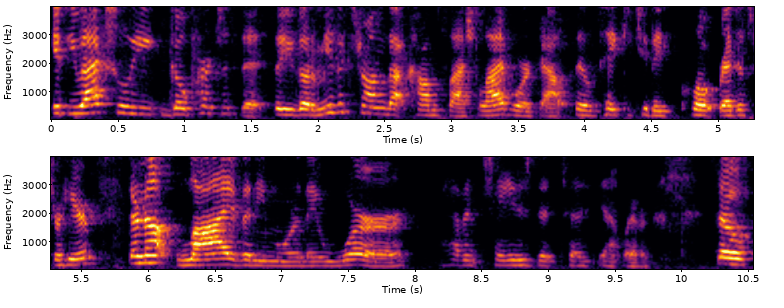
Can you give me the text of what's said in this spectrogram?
if you actually go purchase it, so you go to musicstrong.com slash live workouts, it'll take you to the quote register here. They're not live anymore. They were. I haven't changed it to, yeah, whatever. So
